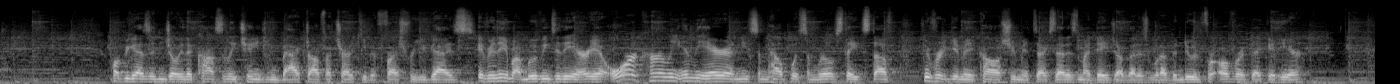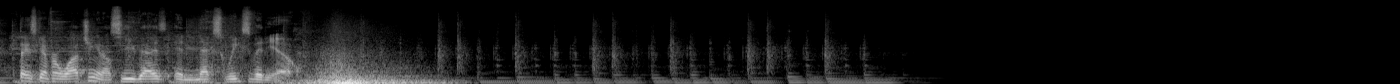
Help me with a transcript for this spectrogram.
Hope you guys enjoy the constantly changing backdrops. I try to keep it fresh for you guys. If you're thinking about moving to the area or currently in the area and need some help with some real estate stuff, feel free to give me a call, shoot me a text. That is my day job. That is what I've been doing for over a decade here. Thanks again for watching and I'll see you guys in next week's video.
